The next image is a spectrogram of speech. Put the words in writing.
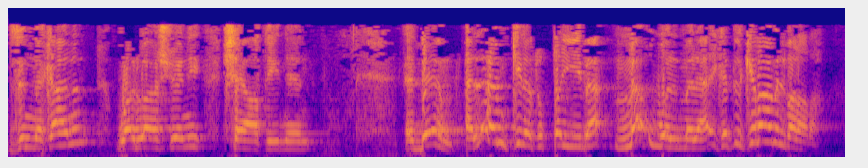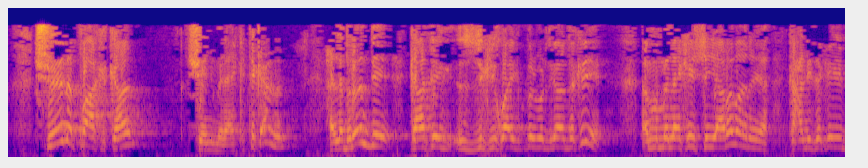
زنكانا وروا شويني شياطين دائم الأمكنة الطيبة مأوى الملائكة الكرام شوين باك شوين ملائكة كان هلا برندي كانت الذكر خواهي بالبردقار ذكري أما ملائكة السيارة ما نيا. كحديثك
